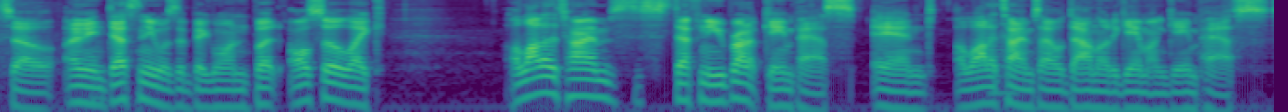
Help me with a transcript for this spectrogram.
so I mean Destiny was a big one, but also like a lot of the times Stephanie you brought up Game Pass and a lot of times I will download a game on Game Pass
